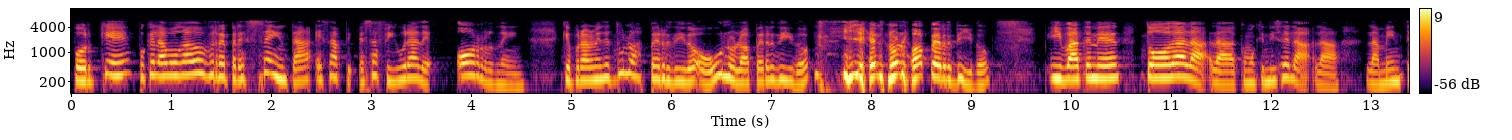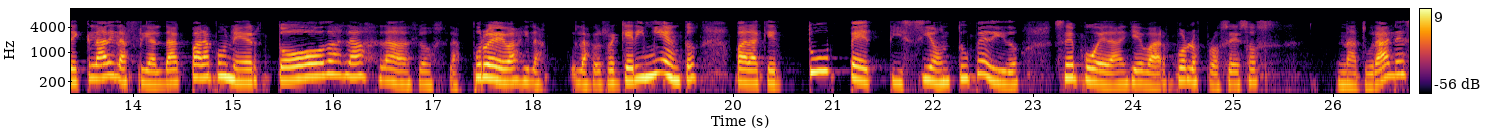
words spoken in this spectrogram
¿Por qué? Porque el abogado representa esa, esa figura de orden que probablemente tú lo has perdido o uno lo ha perdido y él no lo ha perdido y va a tener toda la, como quien dice, la, la, mente clara y la frialdad para poner todas las, las, las pruebas y las, los requerimientos para que tu petición, tu pedido, se pueda llevar por los procesos naturales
